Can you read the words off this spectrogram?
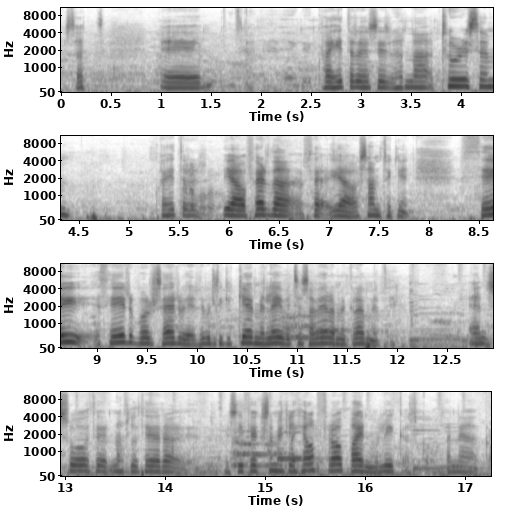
sagt, eh, hvað heitir þessir hérna tourism hvað heitir það? Já, ferða, fer, já, samtökin Þau, þeir voru servir, þeir vildi ekki gefa mér leiði til þess að vera með græmiti en svo þegar, náttúrulega þegar þú veist, ég fekk svo mikla hjálp frá bænum líka sko, þannig að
